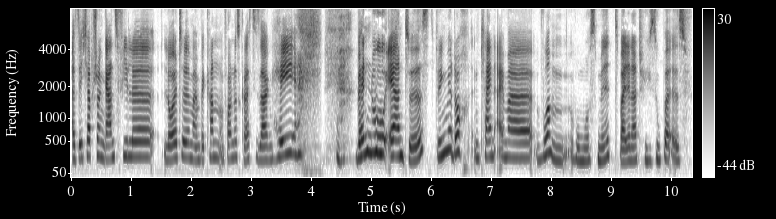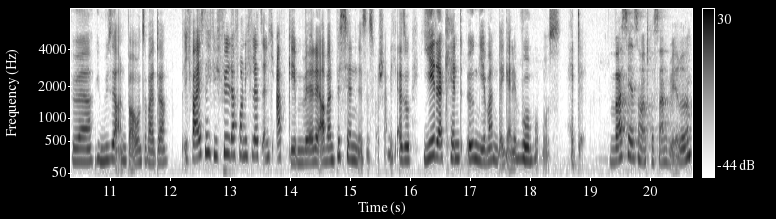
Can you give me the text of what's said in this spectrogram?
Also ich habe schon ganz viele Leute in meinem Bekannten- und Freundeskreis, die sagen, hey, wenn du erntest, bring mir doch einen kleinen Eimer Wurmhumus mit, weil der natürlich super ist für Gemüseanbau und so weiter. Ich weiß nicht, wie viel davon ich letztendlich abgeben werde, aber ein bisschen ist es wahrscheinlich. Also jeder kennt irgendjemanden, der gerne Wurmhumus hätte. Was jetzt noch interessant wäre,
